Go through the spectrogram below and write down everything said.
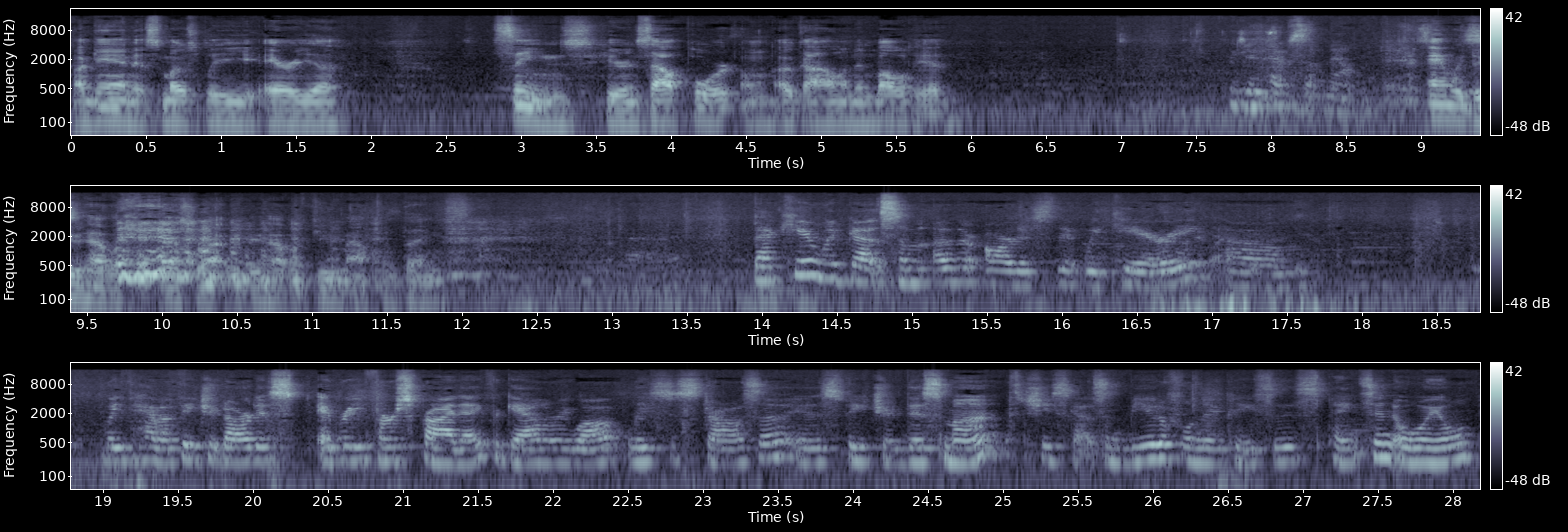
again, it's mostly area scenes here in Southport, on Oak Island, and Bald Head. We do have some mountain things. And we do have, a that's right, we do have a few mountain things. Back here, we've got some other artists that we carry. Um, We have a featured artist every first Friday for Gallery Walk. Lisa Straza is featured this month. She's got some beautiful new pieces, paints in oil.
